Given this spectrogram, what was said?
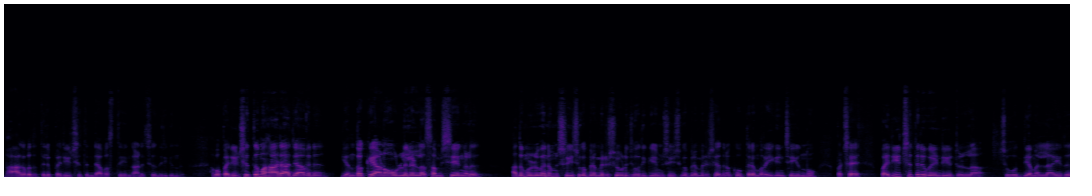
ഭാഗവതത്തിൽ പരീക്ഷത്തിന്റെ അവസ്ഥയും കാണിച്ചു തന്നിരിക്കുന്നത്. അപ്പോൾ പരീക്ഷിത്ത് മഹാരാജാവിന് എന്തൊക്കെയാണോ ഉള്ളിലുള്ള സംശയങ്ങൾ അത് മുഴുവനും ശ്രീശുഖ ചോദിക്കുകയും ശ്രീശുഖ അതിനൊക്കെ ഉത്തരം പറയുകയും ചെയ്യുന്നു. പക്ഷേ പരീക്ഷത്തിന് വേണ്ടിയിട്ടുള്ള ചോദ്യമല്ല ഇത്.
